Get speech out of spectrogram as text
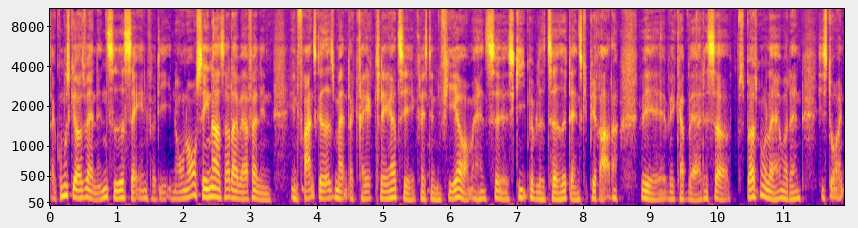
der kunne måske også være en anden side af sagen, fordi nogle år senere, så er der i hvert fald en, en fransk adelsmand, der klager til Christian 4 om, at hans øh, skib er blevet taget af danske pirater ved, ved Kap Verde. Så spørgsmålet er, hvordan historien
